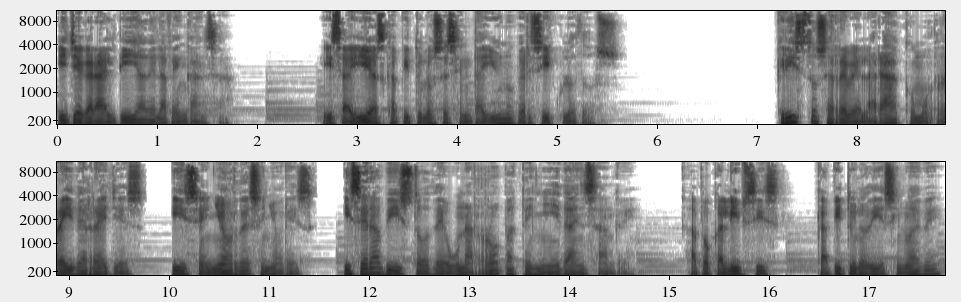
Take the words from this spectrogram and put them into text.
y llegará el día de la venganza. Isaías capítulo 61 versículo 2. Cristo se revelará como Rey de Reyes y Señor de Señores, y será visto de una ropa teñida en sangre. Apocalipsis capítulo 19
